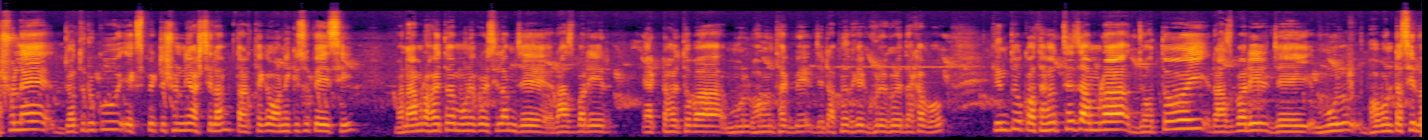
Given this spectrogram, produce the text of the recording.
আসলে যতটুকু এক্সপেকটেশন নিয়ে আসছিলাম, তার থেকে অনেক কিছু পেয়েছি। মানে আমরা হয়তো মনে করেছিলাম যে রাজবাড়ির একটা হয়তো বা মূল ভবন থাকবে, যেটা আপনাদেরকে ঘুরে ঘুরে দেখাবো। কিন্তু কথা হচ্ছে যে আমরা যতই রাজবাড়ির যে মূল ভবনটা ছিল,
